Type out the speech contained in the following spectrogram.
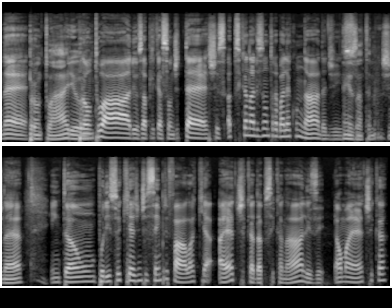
né? Prontuário. Prontuários, aplicação de testes. A psicanálise não trabalha com nada disso. Exatamente. Né? Então, por isso que a gente sempre fala que a ética da psicanálise é uma ética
